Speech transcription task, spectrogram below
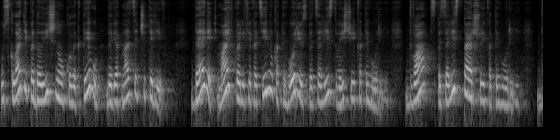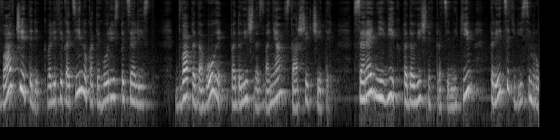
У складі педагогічного колективу 19 вчителів. 9 мають кваліфікаційну категорію спеціаліст вищої категорії, 2 спеціаліст першої категорії, 2 вчителі кваліфікаційну категорію спеціаліст, 2 педагоги педагогічне звання старший вчитель. Середній вік педагогічних працівників 38 років.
